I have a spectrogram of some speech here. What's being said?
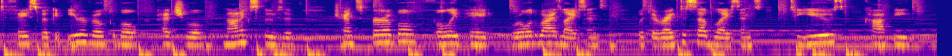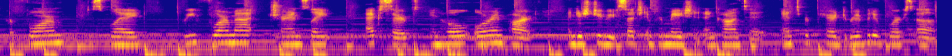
to Facebook an irrevocable, perpetual, non exclusive, transferable, fully paid, worldwide license with the right to sublicense to use, copy, perform, display, reformat, translate, excerpt in whole or in part, and distribute such information and content, and to prepare derivative works of,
